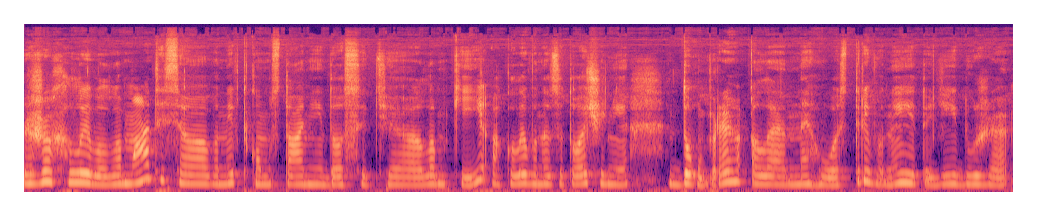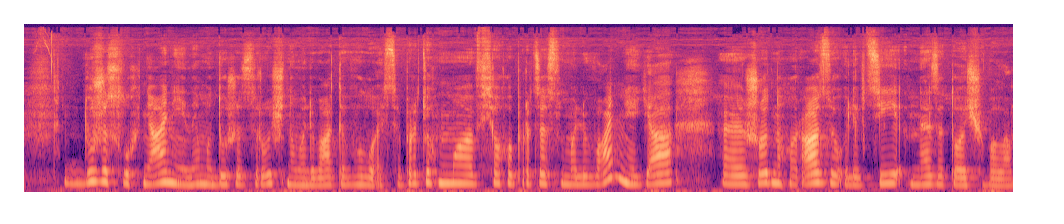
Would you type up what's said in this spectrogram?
жахливо ламатися, вони в такому стані досить е, ламкі, а коли вони заточені добре, але не гострі, вони тоді дуже дуже слухняні і ними дуже зручно малювати волосся. Протягом всього процесу малювання я е, жодного разу олівці не заточувала.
